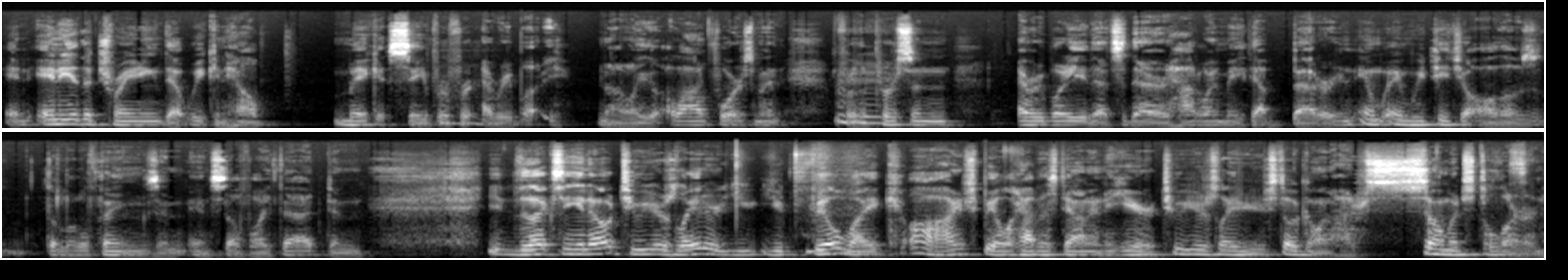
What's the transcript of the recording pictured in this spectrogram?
in any of the training that we can help make it safer for mm-hmm. everybody, not only law enforcement, for the mm-hmm. person. Everybody that's there, how do I make that better? And, and, and we teach you all those the little things and, and stuff like that. And you, the next thing you know, two years later, you, you'd feel like, oh, I should be able to have this down in a year. Two years later, you're still going, oh, there's so much to learn.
